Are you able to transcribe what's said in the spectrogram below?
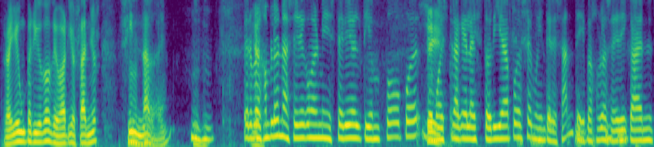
Pero hay un periodo de varios años sin nada, ¿eh? Pero, por ejemplo, una serie como El Ministerio del Tiempo pues, Sí. demuestra que la historia puede ser muy interesante. Y, por ejemplo, se dedican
